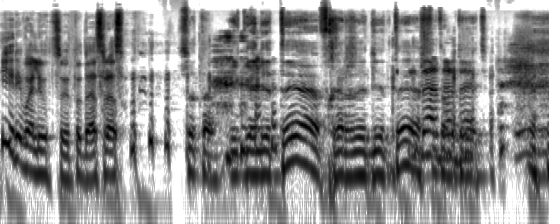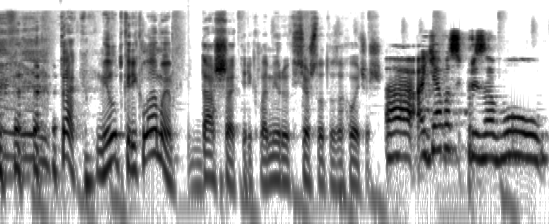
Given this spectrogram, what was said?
И революцию туда сразу. Что там, эгалите, фхаржелите, что там третье? Так, минутка рекламы. Даша, рекламируй все, что ты захочешь. А, а я вас призову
